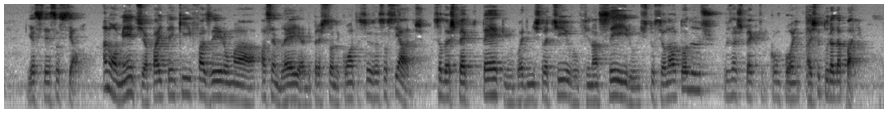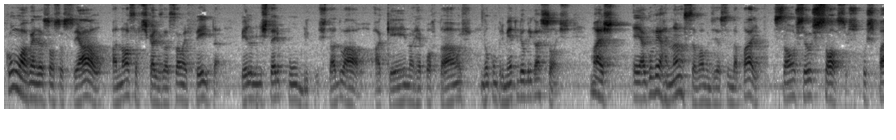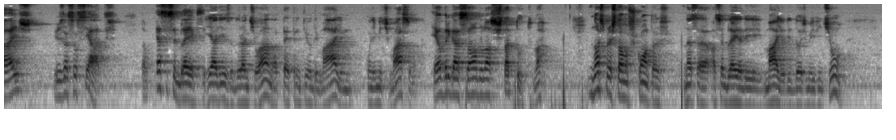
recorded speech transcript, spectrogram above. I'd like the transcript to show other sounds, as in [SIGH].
e assistência social. Anualmente, a PAI tem que fazer uma assembleia de prestação de contas dos seus associados sobre o aspecto técnico, administrativo, financeiro, institucional, todos os aspectos que compõem a estrutura da PAI. Como organização social, a nossa fiscalização é feita pelo Ministério Público Estadual, a quem nós reportamos no cumprimento de obrigações. Mas é, a governança, vamos dizer assim, da PAI são os seus sócios, os pais e os associados. Então, essa assembleia que se realiza durante o ano, até 31 de maio, com limite máximo, é obrigação do nosso estatuto. Não é? Nós prestamos contas nessa assembleia de maio de 2021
